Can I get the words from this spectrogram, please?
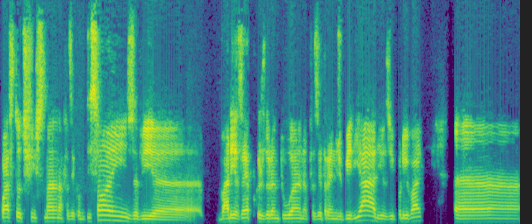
quase todos os fins de semana a fazer competições, havia várias épocas durante o ano a fazer treinos bidiários e por aí vai. Uh,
